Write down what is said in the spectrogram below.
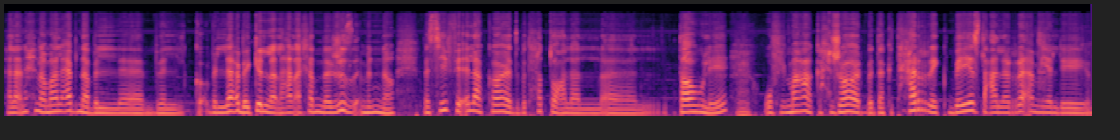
هلا نحن ما لعبنا بال... بال... باللعبة كلها نحن أخذنا جزء منها بس هي في إلها card بتحطه على ال- الطاولة مم. وفي معك احجار بدك تحرك based على الرقم يلي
